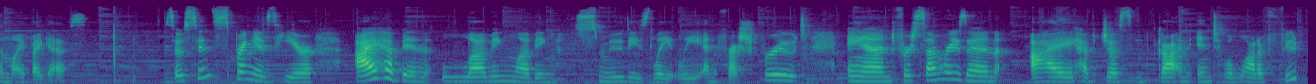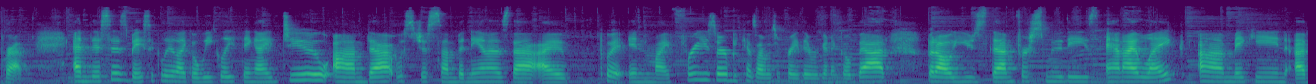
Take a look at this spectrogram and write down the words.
in life, I guess. So since spring is here, I have been loving, loving smoothies lately and fresh fruit. And for some reason, I have just gotten into a lot of food prep. And this is basically like a weekly thing I do. Um, that was just some bananas that I put in my freezer because I was afraid they were going to go bad, but I'll use them for smoothies. And I like um, making a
